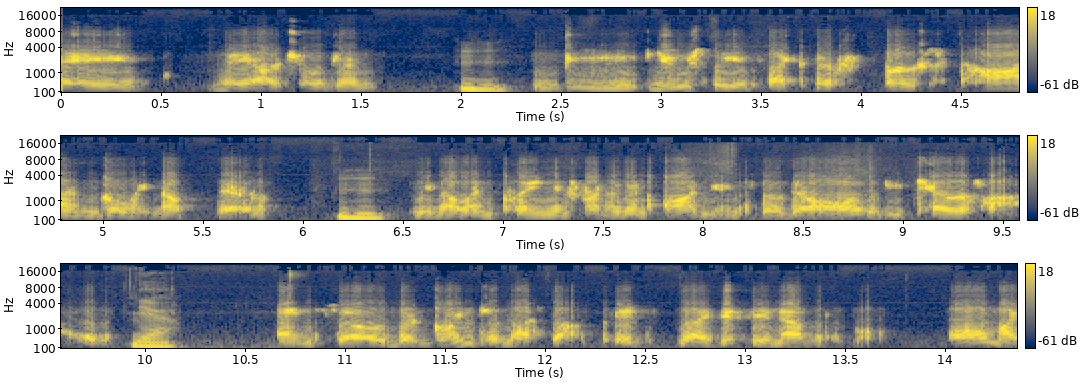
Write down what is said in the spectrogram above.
a they are children. Mm-hmm. B usually it's like their first time going up there, Mm-hmm. you know, and playing in front of an audience, so they're already terrified, Yeah. and so they're going to mess up. It's like it's inevitable. All my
